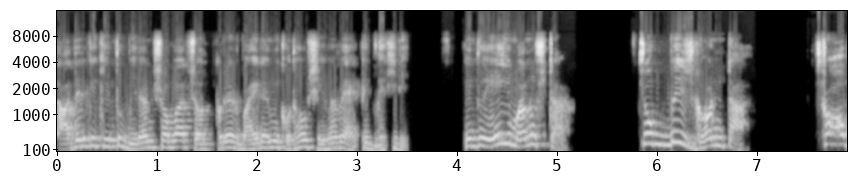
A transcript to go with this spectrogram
তাদেরকে কিন্তু বিধানসভা চত্বরের বাইরে আমি কোথাও সেইভাবে অ্যাক্টিভ দেখিনি। কিন্তু এই মানুষটা চব্বিশ ঘণ্টা সব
